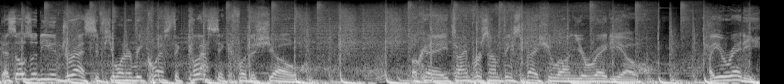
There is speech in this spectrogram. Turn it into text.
That's also the address if you want to request a classic for the show. Okay, time for something special on your radio. Are you ready?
